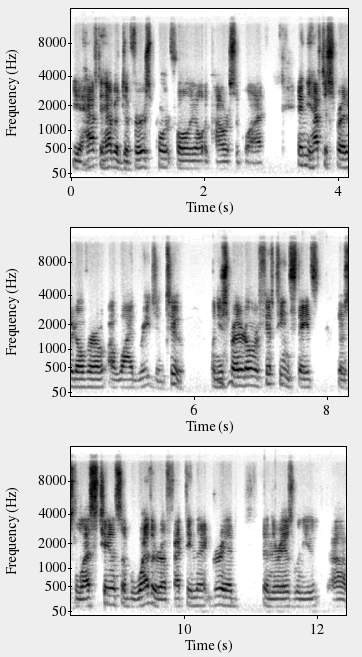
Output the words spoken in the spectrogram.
You have to have a diverse portfolio of power supply, and you have to spread it over a, a wide region too. When you Mhm. spread it over 15 states, there's less chance of weather affecting that grid than there is when you uh,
